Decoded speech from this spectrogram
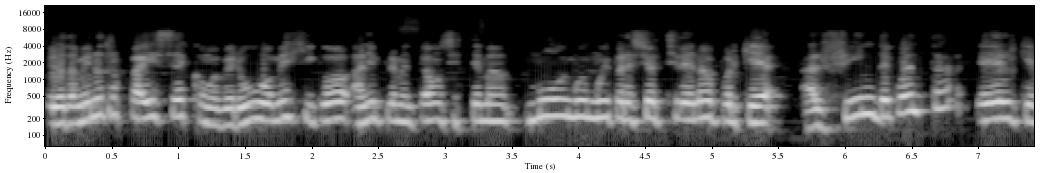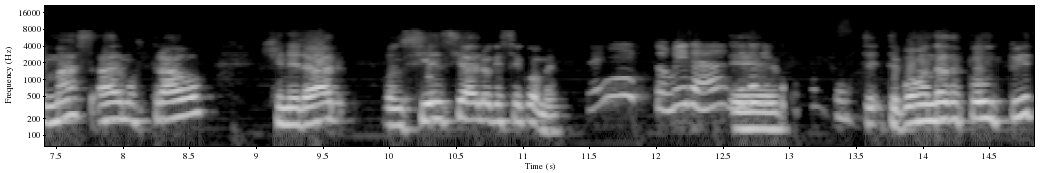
pero también otros países como Perú o México han implementado un sistema muy, muy, muy parecido al chileno porque al fin de cuentas es el que más ha demostrado generar conciencia de lo que se come. Perfecto, mira, eh, te, puedo mandar después un tweet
